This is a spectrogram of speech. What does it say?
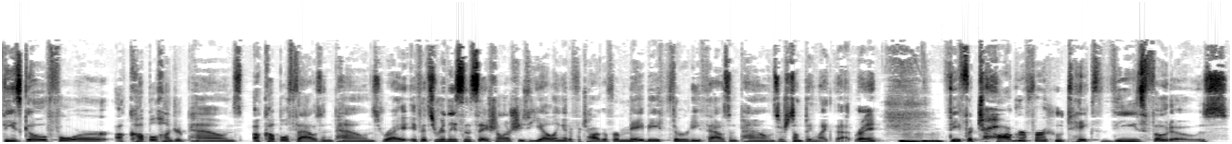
these go for a couple hundred pounds, a couple thousand pounds, right? If it's really sensational or she's yelling at a photographer, maybe 30,000 pounds or something like that, right? Hmm. The photographer who takes these photos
